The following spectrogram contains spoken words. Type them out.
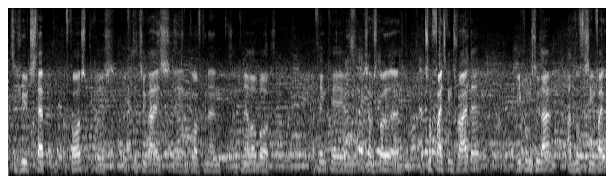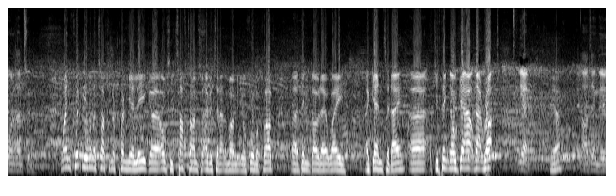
it's a huge step, of course, because of the two guys, um, Golovkin and, and Canelo. But I think um, he's obviously got a, a tough fight against Ryder. If he comes through that, I'd love to see him fight one of them two. When quickly want to touch on the Premier League, uh, obviously tough times for Everton at the moment. Your former club uh, didn't go their way again today. Uh, do you think they'll get out that rut? Yeah, Yeah. I think the,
